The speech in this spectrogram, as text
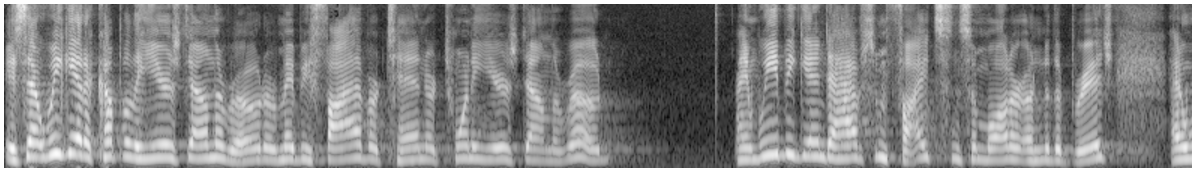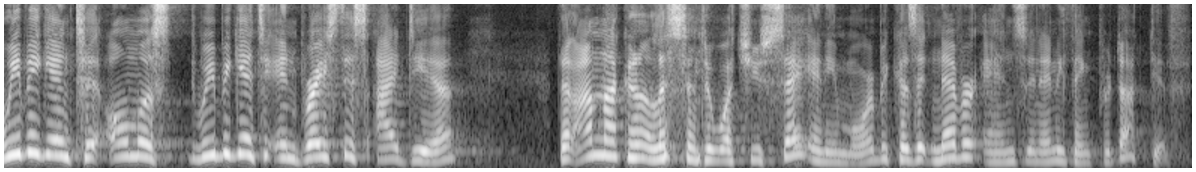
is that we get a couple of years down the road, or maybe five or 10 or 20 years down the road, and we begin to have some fights and some water under the bridge, and we begin to almost, we begin to embrace this idea that I'm not going to listen to what you say anymore because it never ends in anything productive.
